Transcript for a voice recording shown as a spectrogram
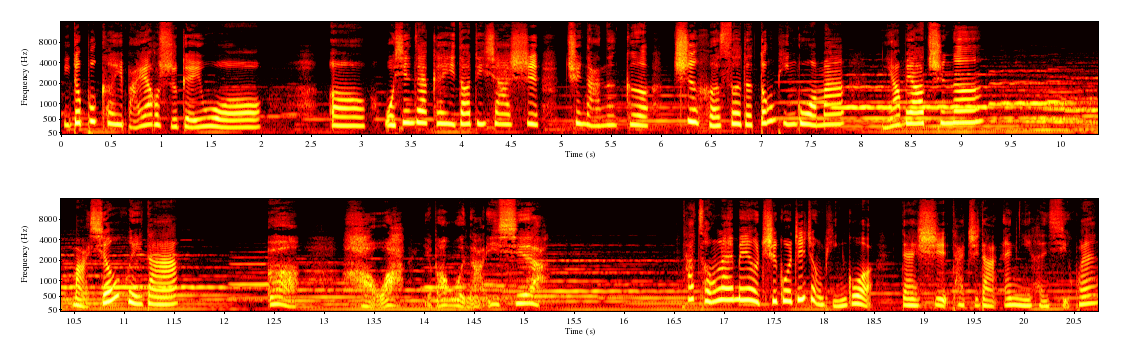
你都不可以把钥匙给我哦。呃，我现在可以到地下室去拿那个赤褐色的冬苹果吗？你要不要吃呢？马修回答：“啊、好啊，也帮我拿一些啊。”他从来没有吃过这种苹果，但是他知道安妮很喜欢。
